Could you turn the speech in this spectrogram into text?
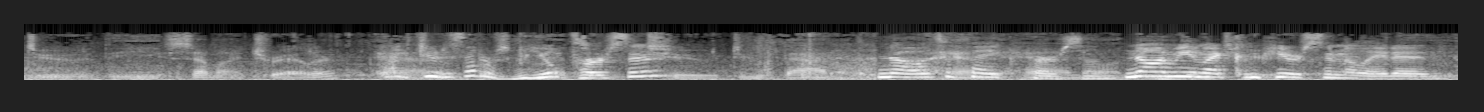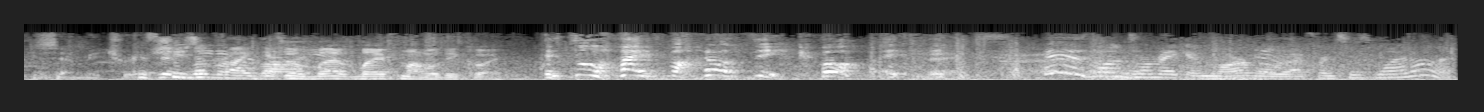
to the semi-trailer. Like, dude, is that a real person? To do battle. No, it's a hand-to-hand fake person. No, I mean like computer simulated. Semi-trailer. She's a looked like robot. It's a li- life model decoy. It's a life model decoy. Hey, as long as we're making Marvel references, why not?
